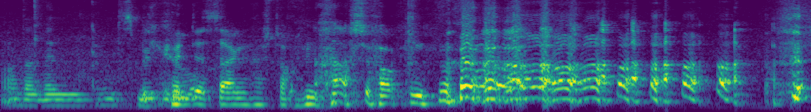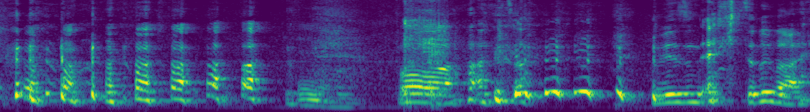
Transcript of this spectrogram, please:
Und dann, wenn kommt das Bild Ich könnte hoch. sagen, hast doch einen Arsch offen. Boah, Alter. Wir sind echt drüber.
